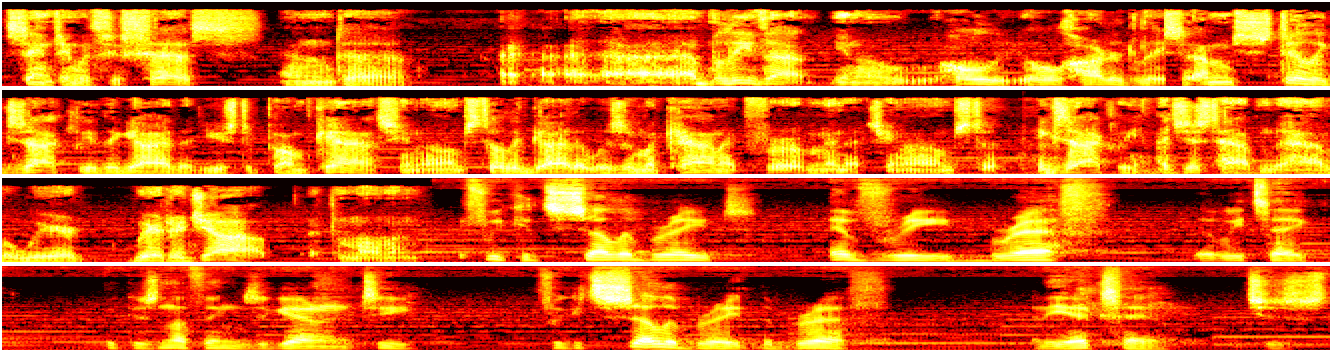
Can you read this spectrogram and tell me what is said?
Same thing with success, and. Uh, I, I, believe that, you know, whole, wholeheartedly. I'm still exactly the guy that used to pump gas, you know. I'm still the guy that was a mechanic for a minute, you know. I'm still exactly. I just happen to have a weird, weirder job at the moment. If we could celebrate every breath that we take, because nothing's a guarantee. If we could celebrate the breath and the exhale, which is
